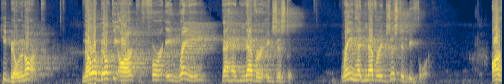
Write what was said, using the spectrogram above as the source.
He built an ark. Noah built the ark for a rain that had never existed. Rain had never existed before. Our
